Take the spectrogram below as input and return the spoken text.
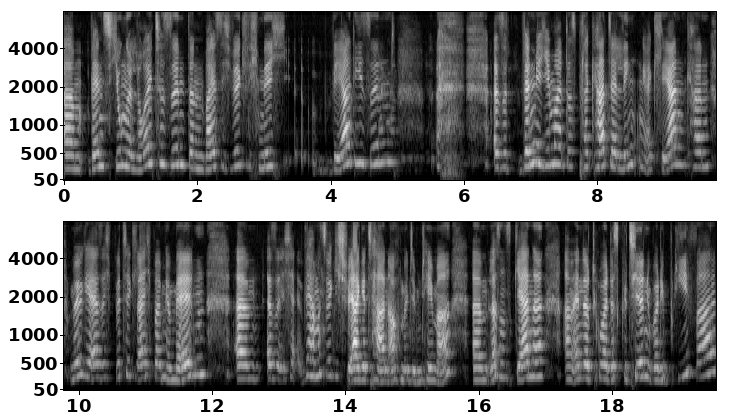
Ähm, Wenn es junge Leute sind, dann weiß ich wirklich nicht, wer die sind. Also, wenn mir jemand das Plakat der Linken erklären kann, möge er sich bitte gleich bei mir melden. Ähm, also, ich, wir haben uns wirklich schwer getan, auch mit dem Thema. Ähm, lass uns gerne am Ende darüber diskutieren, über die Briefwahl.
